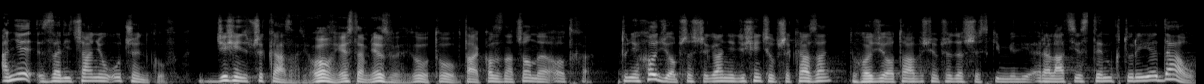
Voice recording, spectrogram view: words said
a nie zaliczaniu uczynków. Dziesięć przykazań. O, jestem niezły. Tu, tu, tak, odznaczone od. Tu nie chodzi o przestrzeganie dziesięciu przykazań, tu chodzi o to, abyśmy przede wszystkim mieli relację z tym, który je dał.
